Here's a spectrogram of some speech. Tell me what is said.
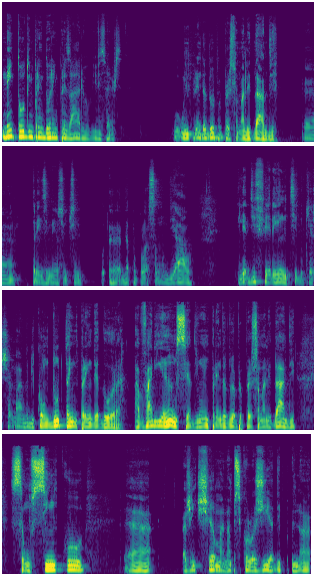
nem todo empreendedor é empresário e vice-versa? O, o empreendedor por personalidade, é, 3,5%, 5% é, da população mundial, ele é diferente do que é chamado de conduta empreendedora. A variância de um empreendedor por personalidade são cinco. É, a gente chama na psicologia, de, na,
